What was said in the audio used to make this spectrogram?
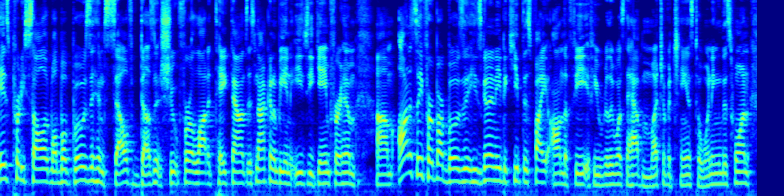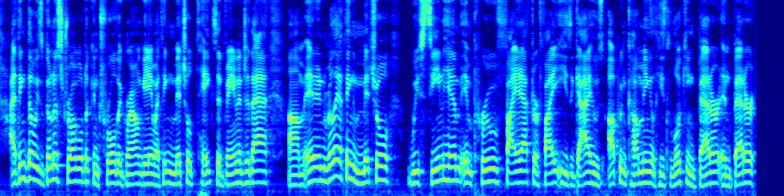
is pretty solid. While Barboza himself doesn't shoot for a lot of takedowns, it's not going to be an easy game for him. Um, honestly, for Barboza, he's going to need to keep this fight on the feet if he really wants to have much of a chance to winning this one. I think, though, he's going to struggle to control the ground game. I think Mitchell takes advantage of that. Um, and, and really, I think Mitchell, we've seen him improve fight after fight. He's a guy who's up and coming. He's looking better and better.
